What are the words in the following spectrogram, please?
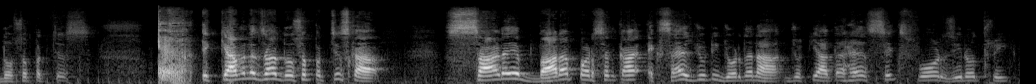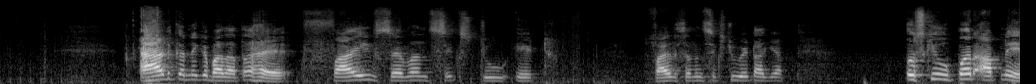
दो सौ पच्चीस। इक्यावन हज़ार दो सौ पच्चीस का साढ़े बारह परसेंट का एक्साइज ड्यूटी जोड़ देना, जो कि आता है six four zero three add करने के बाद आता है five seven six two eight five seven six two eight आ गया। उसके ऊपर आपने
